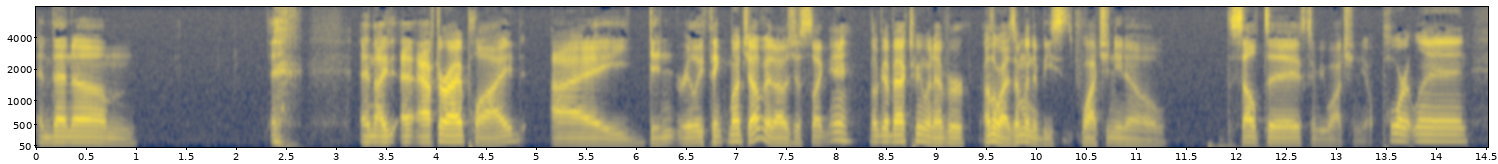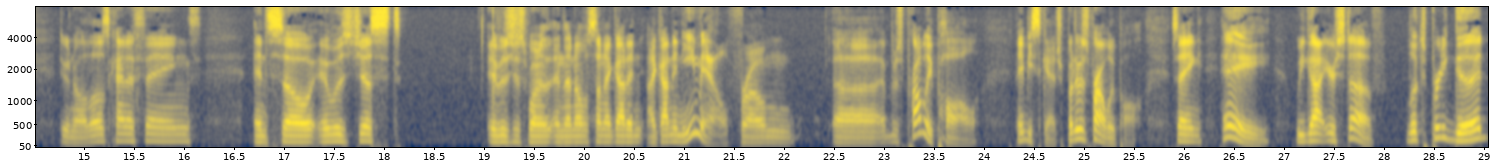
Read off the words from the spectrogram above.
And then um, and I after I applied, I didn't really think much of it. I was just like, eh, they'll get back to me whenever. Otherwise, I'm going to be watching, you know, the Celtics, going to be watching, you know, Portland, doing all those kind of things. And so it was just, it was just one of, and then all of a sudden I got an, I got an email from, uh, it was probably Paul, maybe Sketch, but it was probably Paul saying, hey, we got your stuff. Looks pretty good.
